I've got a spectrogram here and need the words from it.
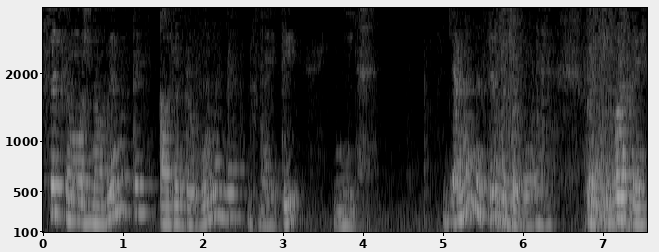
все це можна вимити, а задоволення знайти ні. Для мене це задоволення. Працювати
